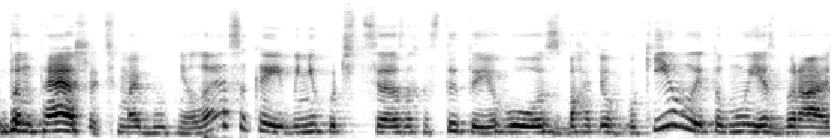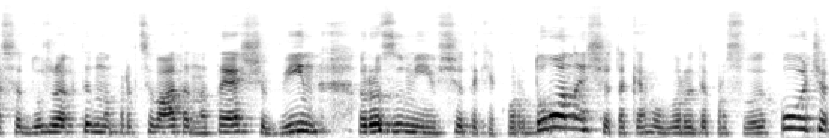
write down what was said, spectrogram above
бентежить майбутнє Лесика, і мені хочеться захистити його з багатьох боків. І тому я збираюся дуже активно працювати на те, щоб він розумів, що таке кордони, що таке говорити про свою хочу,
